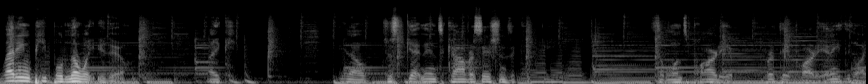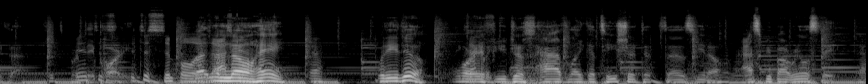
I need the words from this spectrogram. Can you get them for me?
letting people know what you do. Like, you know, just getting into conversations. It could be someone's party, a birthday party, anything like that. Kid's birthday it's, party. it's as simple Letting as them asking. know, hey, Yeah. What do you do? Or if you just have like a T-shirt that says, you know, ask me about real estate Yeah.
